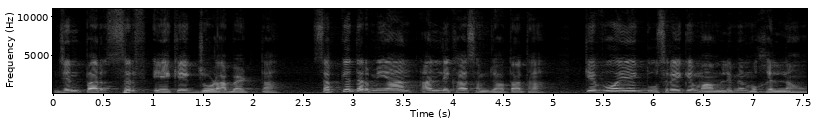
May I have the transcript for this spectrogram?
جن پر صرف ایک ایک جوڑا بیٹھتا۔ سب کے درمیان ان لکھا سمجھوتا تھا کہ وہ ایک دوسرے کے معاملے میں مخل نہ ہوں۔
